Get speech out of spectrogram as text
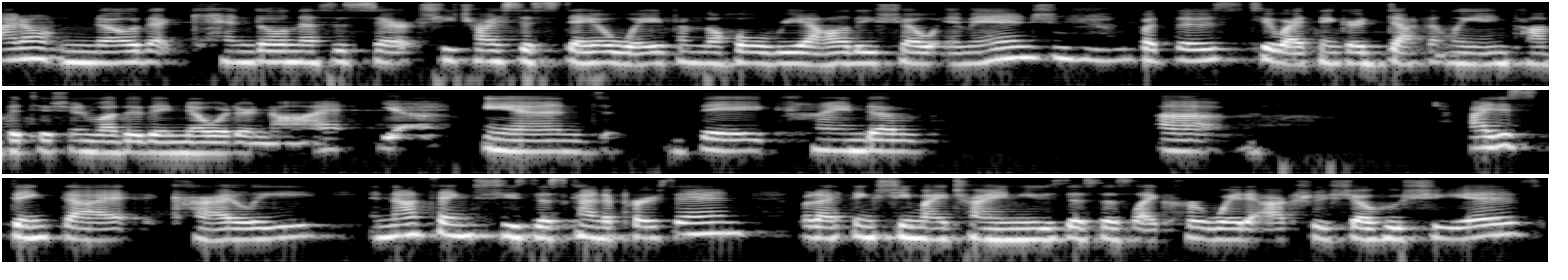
I don't know that Kendall necessarily, she tries to stay away from the whole reality show image. Mhm. But those two, I think, are definitely in competition, whether they know it or not. Yeah. And they kind of, um, I just think that Kylie, and not saying she's this kind of person, but I think she might try and use this as like her way to actually show who she is.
